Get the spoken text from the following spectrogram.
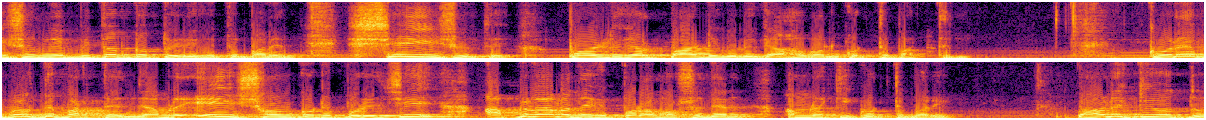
ইস্যু নিয়ে বিতর্ক তৈরি হতে পারে, সেই ইস্যুতে পলিটিক্যাল পার্টিগুলিকে আহ্বান করতে পারতেন। করে বলতে পারতেন যে আমরা এই সংকটে পড়েছি, আপনারা আমাদেরকে পরামর্শ দেন, আমরা কি করতে পারি। তাহলে কি হতো?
